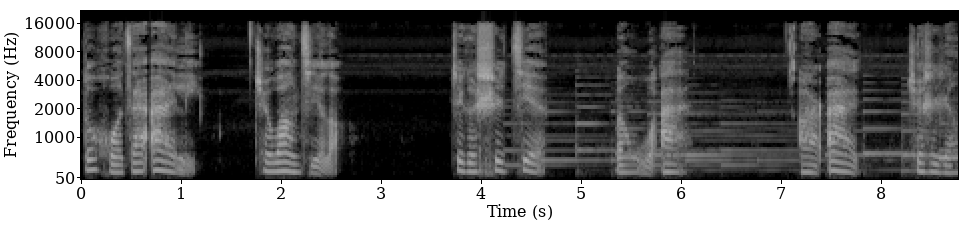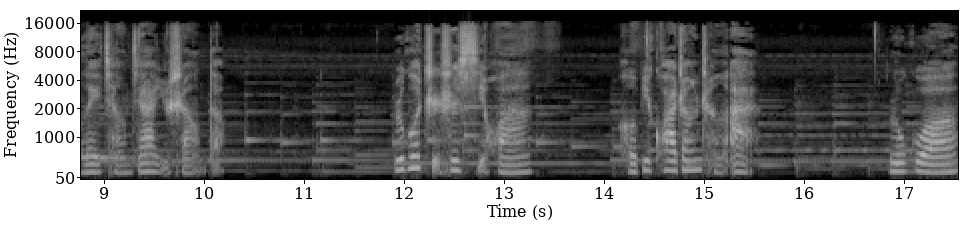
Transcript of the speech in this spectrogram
都活在爱里，却忘记了这个世界本无爱，而爱却是人类强加于上的。如果只是喜欢。何必夸张成爱？如果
